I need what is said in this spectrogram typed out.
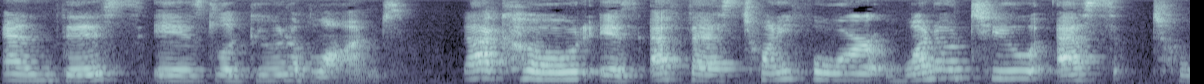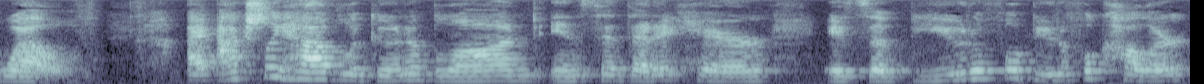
and this is Laguna Blonde. That code is FS24102S12. I actually have Laguna Blonde in synthetic hair. It's a beautiful, beautiful color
